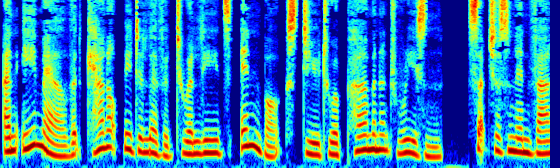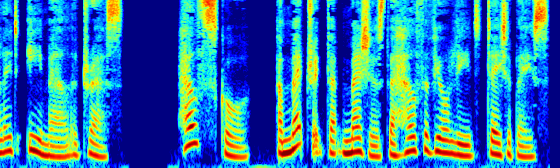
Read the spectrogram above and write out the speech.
an email that cannot be delivered to a lead's inbox due to a permanent reason, such as an invalid email address. Health score, a metric that measures the health of your lead database.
